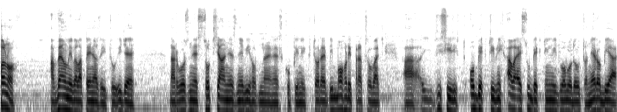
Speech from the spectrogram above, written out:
plno a veľmi veľa peňazí tu ide na rôzne sociálne znevýhodné skupiny, ktoré by mohli pracovať a z objektívnych, ale aj subjektívnych dôvodov to nerobia.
